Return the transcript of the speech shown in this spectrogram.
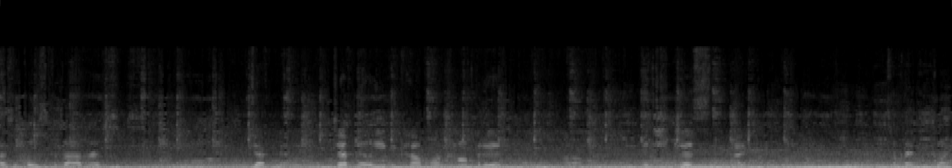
as opposed to bad risks? Definitely. Definitely you become more confident. Uh, it's just, I, okay, keep going.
